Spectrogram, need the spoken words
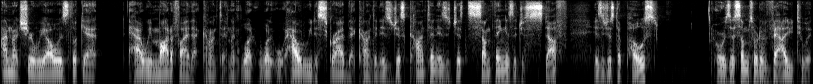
I'm not sure we always look at how we modify that content. Like what what how would we describe that content? Is it just content? Is it just something? Is it just stuff? Is it just a post? Or is there some sort of value to it?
